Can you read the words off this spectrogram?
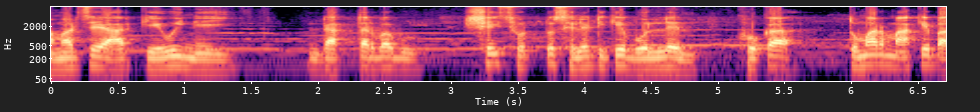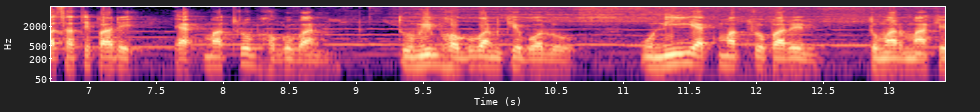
আমার যে আর কেউই নেই। ডাক্তারবাবু, সেই ছোট্ট ছেলেটিকে বললেন, খোকা, তোমার মাকে বাঁচাতে পারে একমাত্র ভগবান। তুমি ভগবানকে বলো, উনিই একমাত্র পারেন তোমার মাকে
